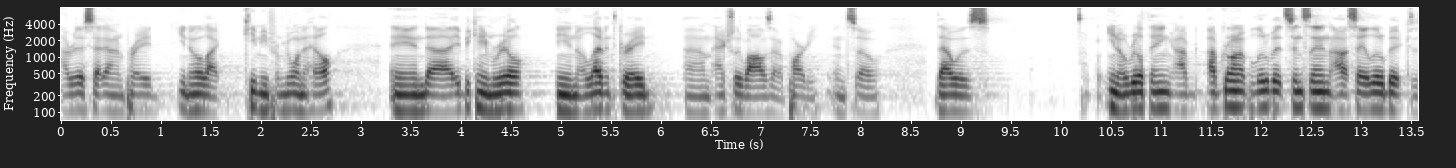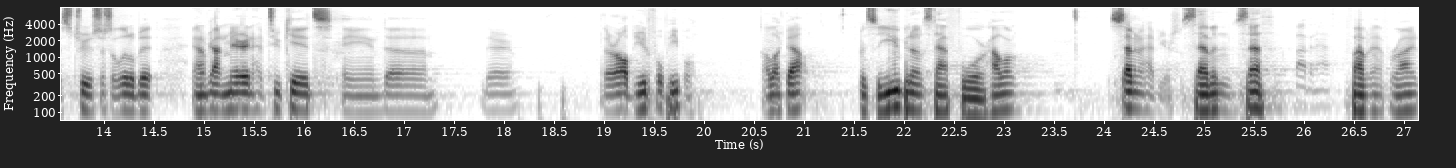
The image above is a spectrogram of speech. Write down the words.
I really sat down and prayed, you know, like keep me from going to hell, and uh, it became real in eleventh grade. Um, actually, while I was at a party, and so that was you know, real thing. I've, I've grown up a little bit since then. I'll say a little bit because it's true. It's just a little bit. And I've gotten married and have two kids, and uh, they're they're all beautiful people. I lucked out. And so you've been on staff for how long? Seven and a half years. Seven. Seth. Five and a half. Five and a half. Ryan.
